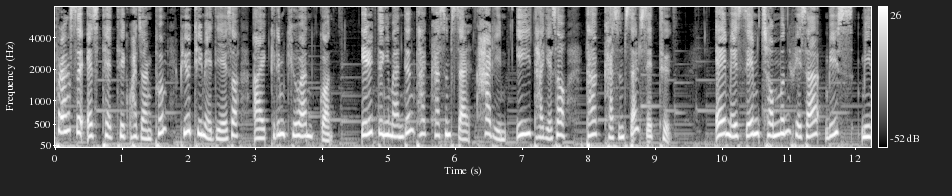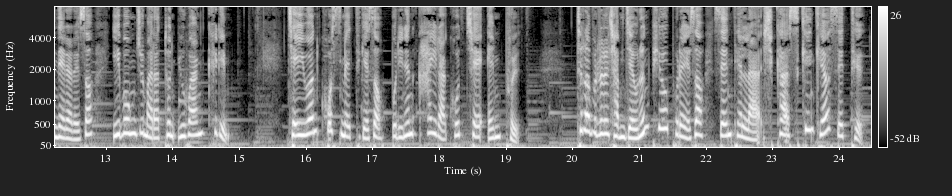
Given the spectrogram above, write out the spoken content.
프랑스 에스테틱 화장품 뷰티메디에서 아이크림 교환권 1등이 만든 닭가슴살 하림 이 닭에서 닭가슴살 세트 MSM 전문 회사 미스 미네랄에서 이봉주 마라톤 유황 크림 제2원 코스메틱에서 뿌리는 히알루 고체 앰플 트러블을 잠재우는 피오포레에서 센텔라 시카 스킨케어 세트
